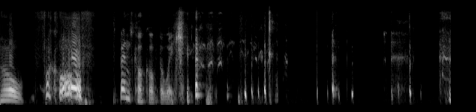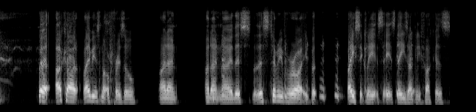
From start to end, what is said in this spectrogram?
oh, fuck off. It's Ben's cock of the week. but I can't. Maybe it's not a frizzle. I don't. I don't know. There's there's too many variety, but basically it's it's these ugly fuckers.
